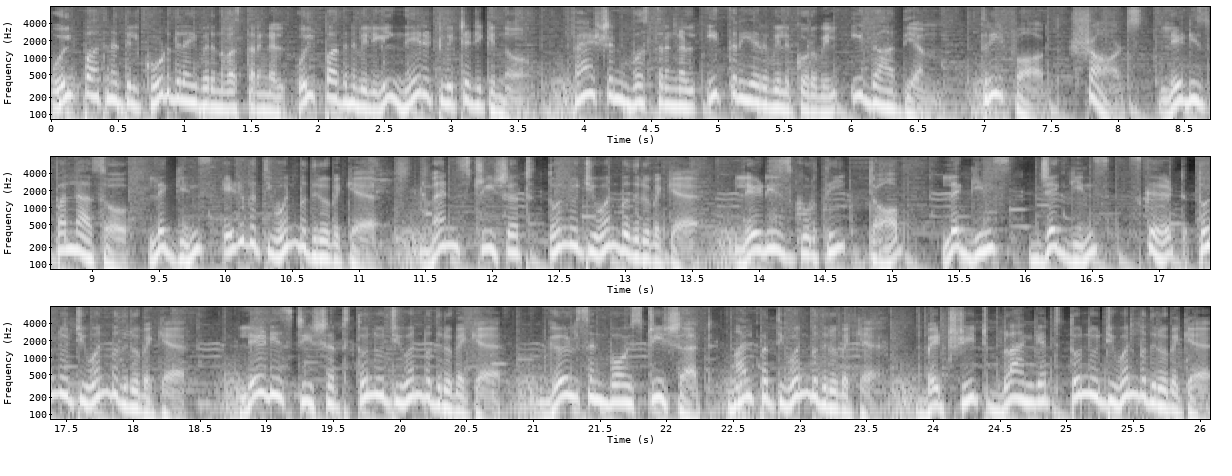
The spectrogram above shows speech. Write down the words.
ഉൽപാദനത്തിൽ കൂടുതലായി വരുന്ന വസ്ത്രങ്ങൾ ഉൽപാദന വിലയിൽ നേരിട്ട് വിറ്റഴിക്കുന്നു. ഫാഷൻ വസ്ത്രങ്ങൾ ഇത്രയേറെ വിലക്കുറവിൽ ഇതാദ്യം. Three fourth shorts ladies palazzo leggings എഴുപത്തി ഒൻപത് രൂപയ്ക്ക്. മെൻസ് ടീഷർട്ട് തൊണ്ണൂറ്റി ഒൻപത് രൂപയ്ക്ക്. Ladies kurti top leggings jeggings skirt തൊണ്ണൂറ്റി ഒൻപത് രൂപയ്ക്ക്. ലേഡീസ് ടീഷർട്ട് തൊണ്ണൂറ്റി ഒൻപത് രൂപയ്ക്ക്. ഗേൾസ് ആൻഡ് ബോയ്സ് ടീഷർട്ട് നാൽപ്പത്തി ഒൻപത് രൂപയ്ക്ക്. ബെഡ്ഷീറ്റ് ബ്ലാങ്കറ്റ് തൊണ്ണൂറ്റി ഒൻപത് രൂപയ്ക്ക്.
